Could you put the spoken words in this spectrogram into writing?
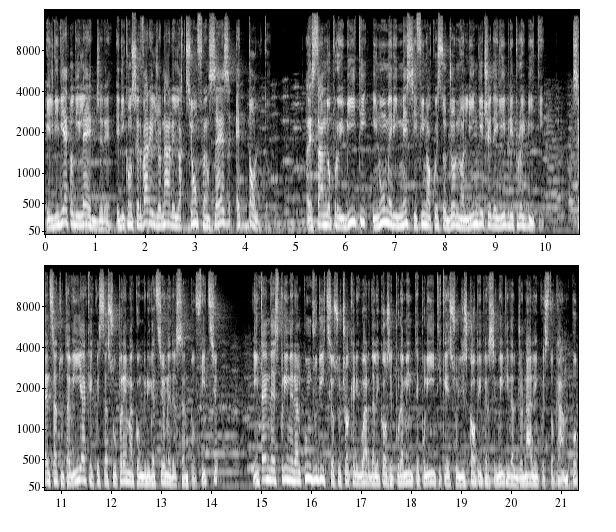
il divieto di leggere e di conservare il giornale L'Action Française è tolto, restando proibiti i numeri immessi fino a questo giorno all'indice dei libri proibiti, senza tuttavia che questa suprema congregazione del Santo Uffizio intende esprimere alcun giudizio su ciò che riguarda le cose puramente politiche e sugli scopi perseguiti dal giornale in questo campo,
